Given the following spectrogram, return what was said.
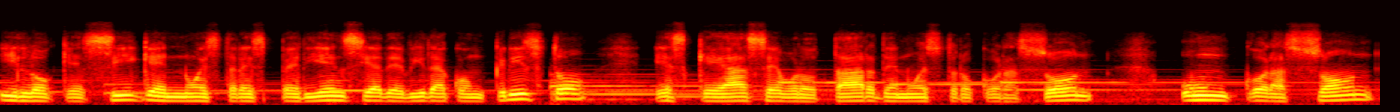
y lo que sigue en nuestra experiencia de vida con Cristo es que hace brotar de nuestro corazón un corazón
